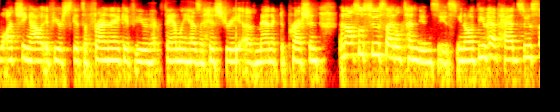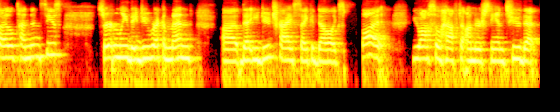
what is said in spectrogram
Watching out if you're schizophrenic, if your family has a history of manic depression, and also suicidal tendencies. You know, if you have had suicidal tendencies, certainly they do recommend uh, that you do try psychedelics, but you also have to understand too that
